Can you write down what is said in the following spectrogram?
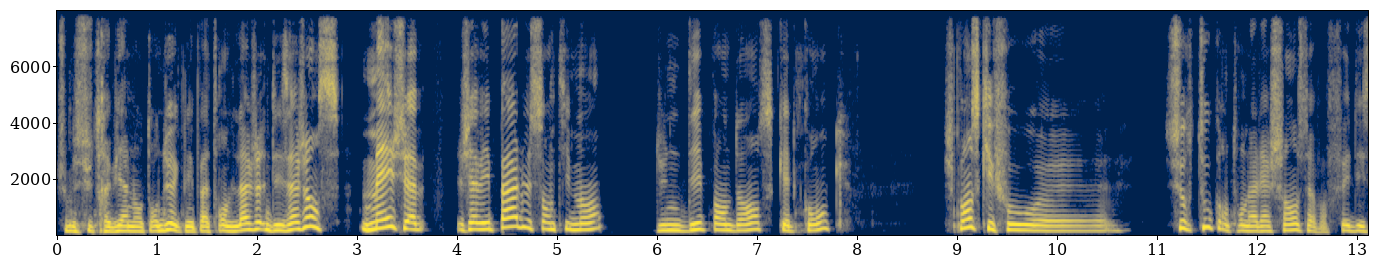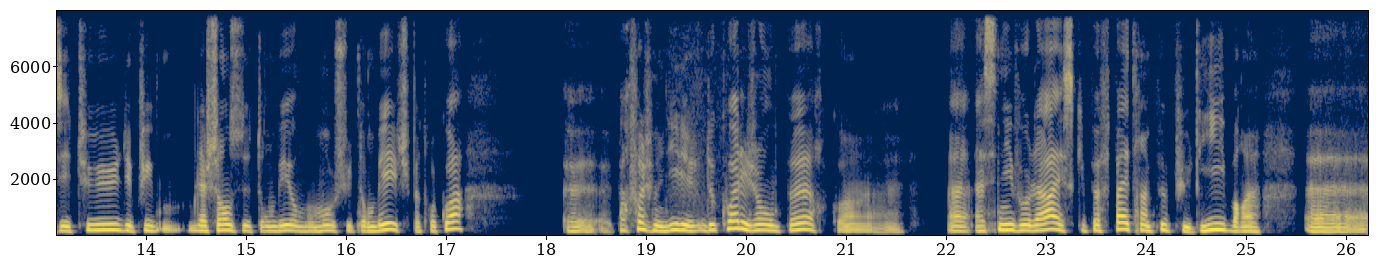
je me suis très bien entendu avec les patrons de des agences. Mais j'avais pas le sentiment d'une dépendance quelconque. Je pense qu'il faut, euh, surtout quand on a la chance d'avoir fait des études et puis la chance de tomber au moment où je suis tombée, je ne sais pas trop quoi. Euh, parfois, je me dis de quoi les gens ont peur, quoi. À, ce niveau-là, est-ce qu'ils peuvent pas être un peu plus libres, euh,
